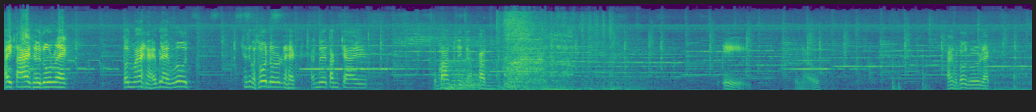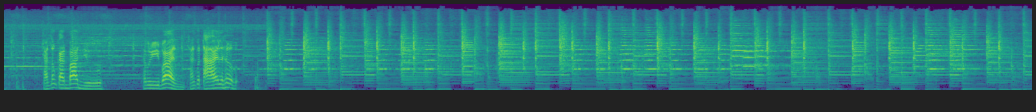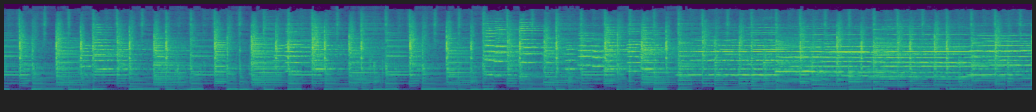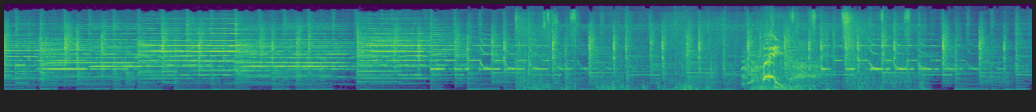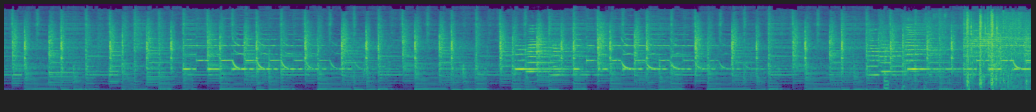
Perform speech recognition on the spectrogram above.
ให้ตายเธอโดนแหลกต้นไม้หายไปไหนหมดฉันขอโทษโดนแหลกฉันไม่ได้ตั้งใจ แต่บ้านเป็นสิ่งสำคัญ เอ๊ะเดี๋ยวนาฉันขอโทษโดนแหลกฉันต้องการบ้านอยู่ ถ้าไม่มีบ้านฉันก็ตายแล้ว พา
